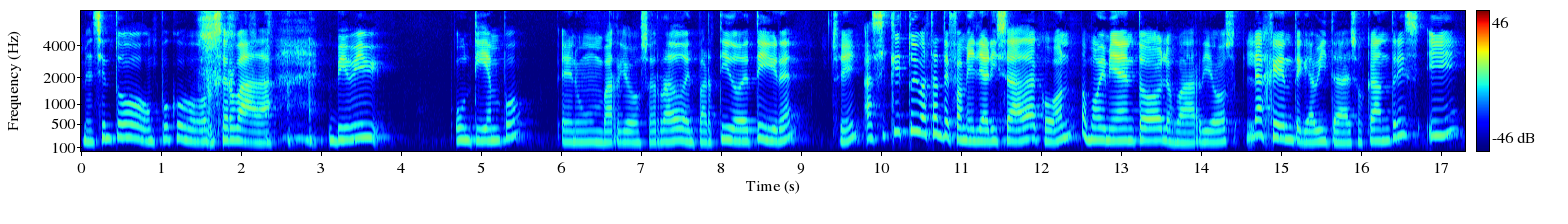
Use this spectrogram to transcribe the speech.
Me siento un poco observada. Viví un tiempo en un barrio cerrado del partido de Tigre, ¿sí? Así que estoy bastante familiarizada con los movimientos, los barrios, la gente que habita esos countries y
